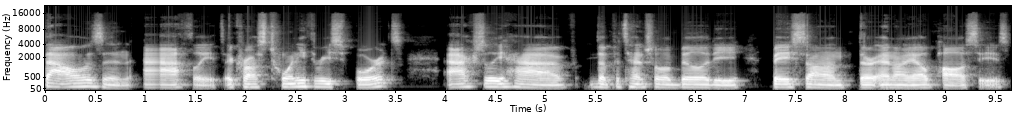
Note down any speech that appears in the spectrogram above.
50,000 athletes across 23 sports actually have the potential ability based on their NIL policies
